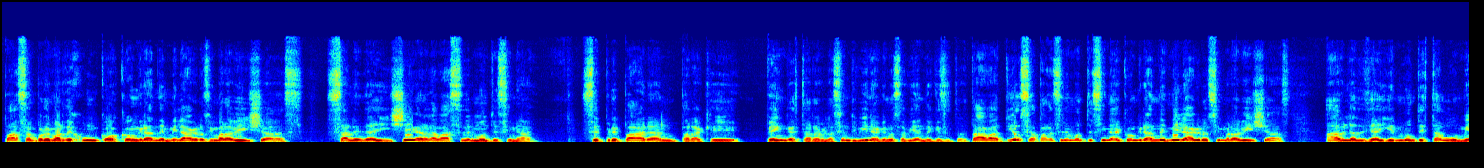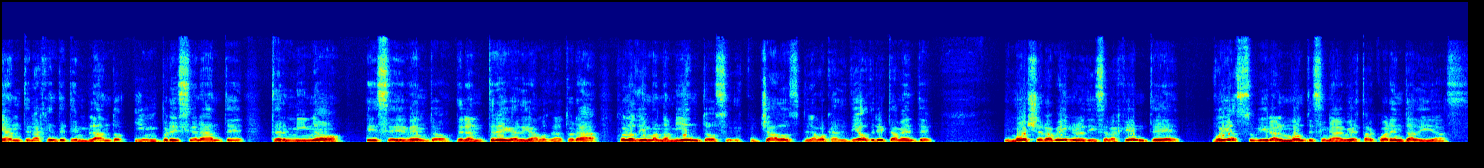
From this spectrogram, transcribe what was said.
Pasan por el mar de juncos con grandes milagros y maravillas, salen de ahí, llegan a la base del monte Sinai se preparan para que venga esta revelación divina que no sabían de qué se trataba. Dios se aparece en el monte Sinai con grandes milagros y maravillas. Habla desde ahí, el monte estaba humeante, la gente temblando, impresionante. Terminó ese evento de la entrega, digamos, de la Torá, con los diez mandamientos escuchados de la boca de Dios directamente. Y Moshe Rabbeinu le dice a la gente, voy a subir al monte Sinai, voy a estar 40 días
